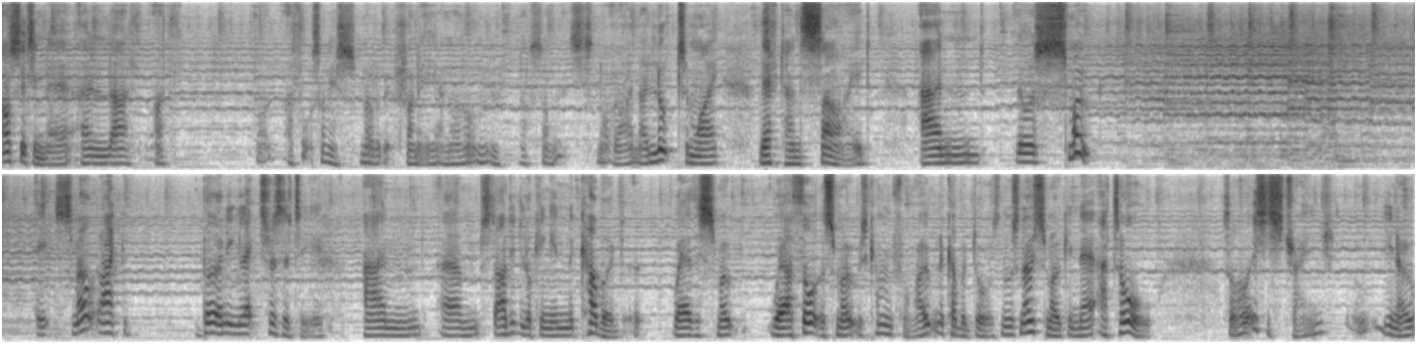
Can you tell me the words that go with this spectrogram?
I was sitting there and I, I, I thought something smelled a bit funny and I thought, mm, not right. And I looked to my left-hand side and there was smoke. It smelt like burning electricity and um, started looking in the cupboard where the smoke, where I thought the smoke was coming from. I opened the cupboard doors and there was no smoke in there at all. So I thought, this is strange. You know,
